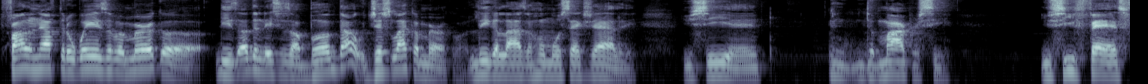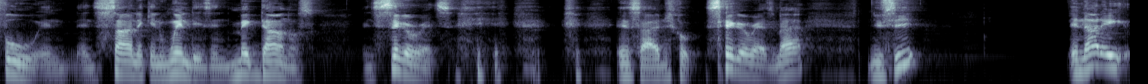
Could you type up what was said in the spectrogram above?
Following after the ways of America, these other nations are bugged out, just like America, legalizing homosexuality. You see, and, and democracy. You see fast food and, and Sonic and Wendy's and McDonald's and cigarettes. Inside joke. Cigarettes, man. You see? And now they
